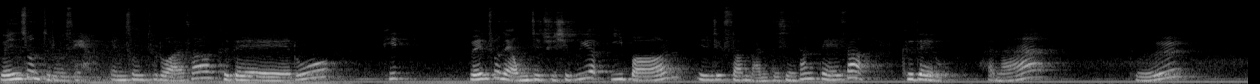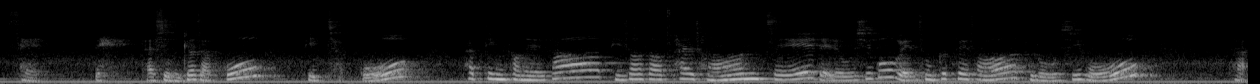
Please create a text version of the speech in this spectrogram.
왼손 들어오세요. 왼손 들어와서 그대로 빗 왼손에 엄지 주시고요. 2번 일직선 만드신 상태에서 그대로 하나, 둘, 셋, 넷. 다시 움켜잡고 빗 잡고 파팅 선에서 빗어서 팔 전체에 내려오시고 왼손 끝에서 들어오시고 자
